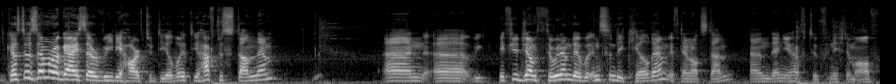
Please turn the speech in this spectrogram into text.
Because the samurai guys are really hard to deal with. You have to stun them. And uh, we, if you jump through them, they will instantly kill them if they're not stunned. And then you have to finish them off.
